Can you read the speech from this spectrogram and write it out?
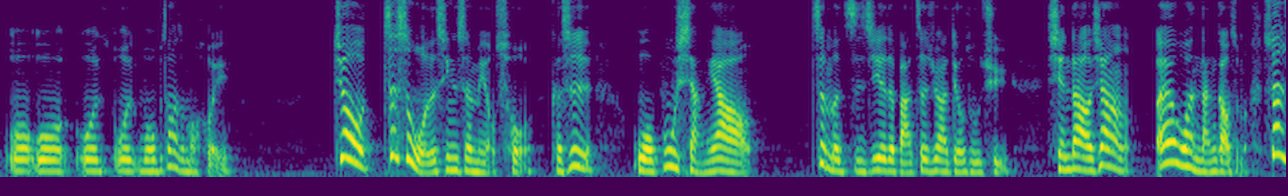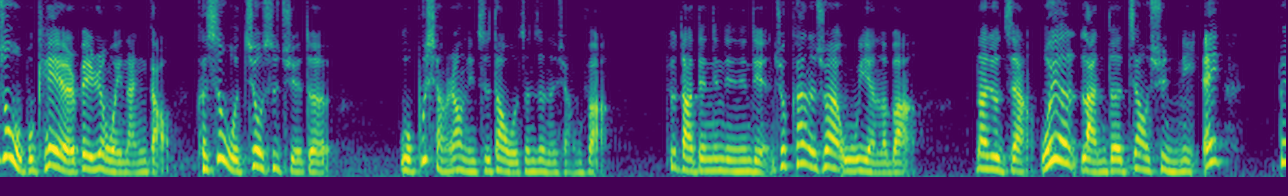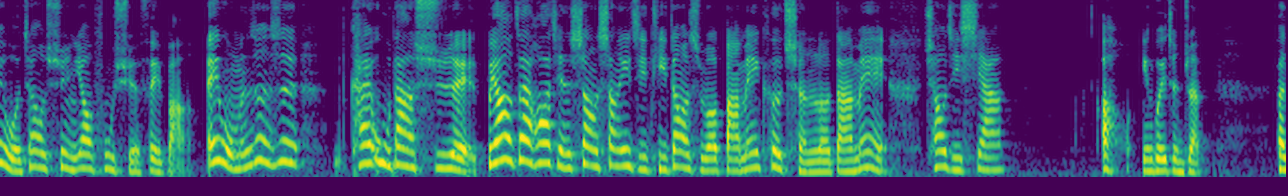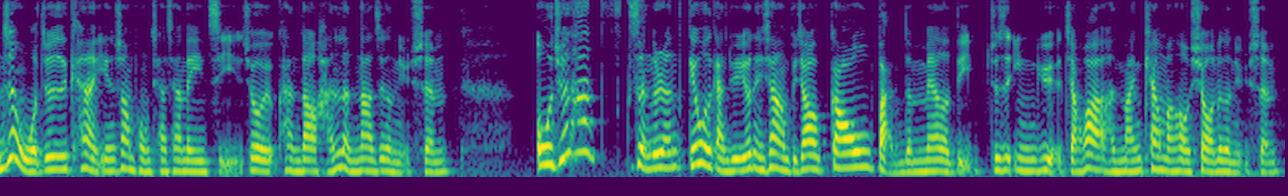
我我我我我不知道怎么回。就这是我的心声没有错，可是我不想要这么直接的把这句话丢出去，显得好像哎我很难搞什么。虽然说我不 care 被认为难搞，可是我就是觉得。我不想让你知道我真正的想法，就打点点点点点，就看得出来无言了吧？那就这样，我也懒得教训你。哎，被我教训要付学费吧？哎，我们真的是开悟大师哎，不要再花钱上上一集提到什么把妹课程了，打妹超级瞎。哦，言归正传，反正我就是看炎上鹏恰恰那一集，就看到韩冷娜这个女生，我觉得她。整个人给我的感觉有点像比较高版的 Melody，就是音乐，讲话很蛮锵、蛮好笑的那个女生。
